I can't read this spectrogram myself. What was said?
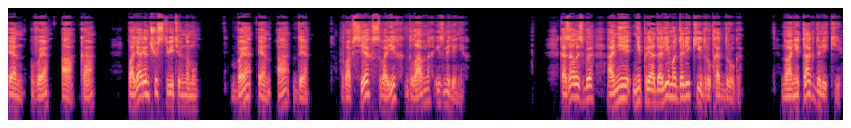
НВ, АК, полярен чувствительному, БНАД во всех своих главных измерениях. Казалось бы, они непреодолимо далеки друг от друга. Но они так далеки,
